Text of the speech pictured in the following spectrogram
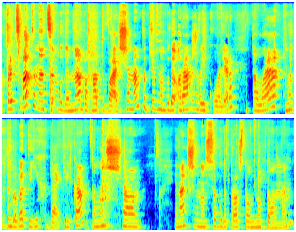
Працювати над цим буде набагато важче. Нам потрібно буде оранжевий колір, але ми будемо робити їх декілька, тому що інакше воно все буде просто однотонним.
